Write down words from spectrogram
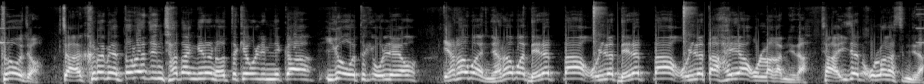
들어오죠? 자, 그러면 떨어진 차단기는 어떻게 올립니까? 이거 어떻게 올려요? 여러 번, 여러 번 내렸다, 올렸, 내렸다, 올렸다 해야 올라갑니다. 자, 이젠 올라갔습니다.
